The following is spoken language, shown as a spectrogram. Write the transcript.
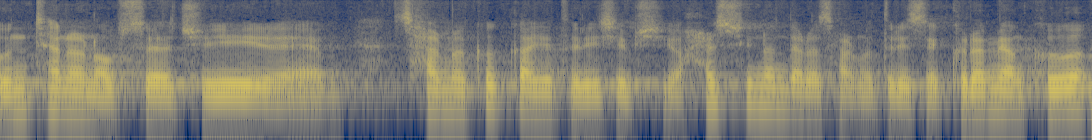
은퇴는 없어요. 주일에 삶을 끝까지 들이십시오. 할 수 있는 대로 삶을 들이세요. 그러면 그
